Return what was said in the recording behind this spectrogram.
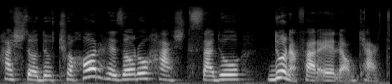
84802 نفر اعلام کرد.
